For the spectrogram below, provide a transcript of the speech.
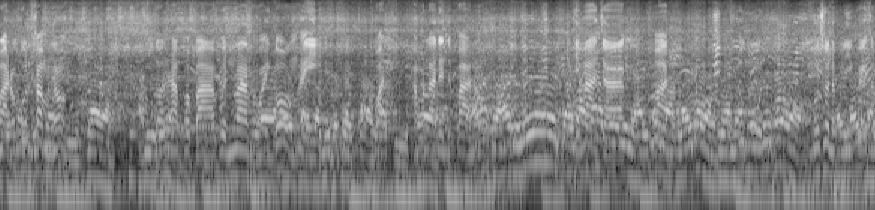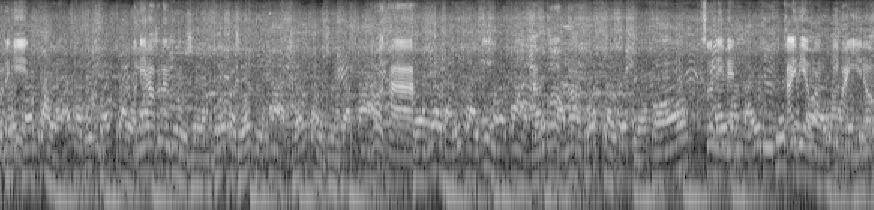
บ้านของคนค่ำเนาะตอนทับพระบาเพิ่นมาถวายกล้องให้วัดอำมาลาเดนจำปาเนาะที่มาจากบ้านลูกหมุดมืองชนบุรีแขวงสวรรณเขตตอนนี้เรากำลังรอทาทำกล้องเนาะส่วนนี้เป็นคลายเบี้ยวพี่ใหม่เนาะ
